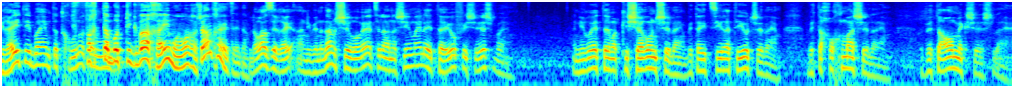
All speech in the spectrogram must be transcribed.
כי ראיתי בהם את התכונות... הפכת בו תקווה, חיים, הוא אמר, רשם לך את זה גם. לא רק זה, ראי- אני בן אדם שרואה אצל האנשים האלה את היופי שיש בהם. אני רואה את הכישרון שלהם, ואת היצירתיות שלהם, ואת החוכמה שלהם, ואת העומק שיש להם.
